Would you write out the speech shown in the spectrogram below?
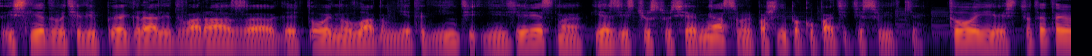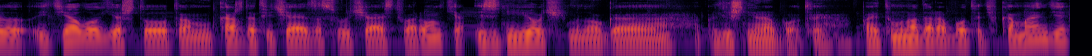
Исследователи играли два раза, говорят, ой, ну ладно, мне это не интересно, я здесь чувствую себя мясом, и пошли покупать эти свитки. То есть вот эта идеология, что там каждый отвечает за свою часть воронки, из нее очень много лишней работы. Поэтому надо работать в команде,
